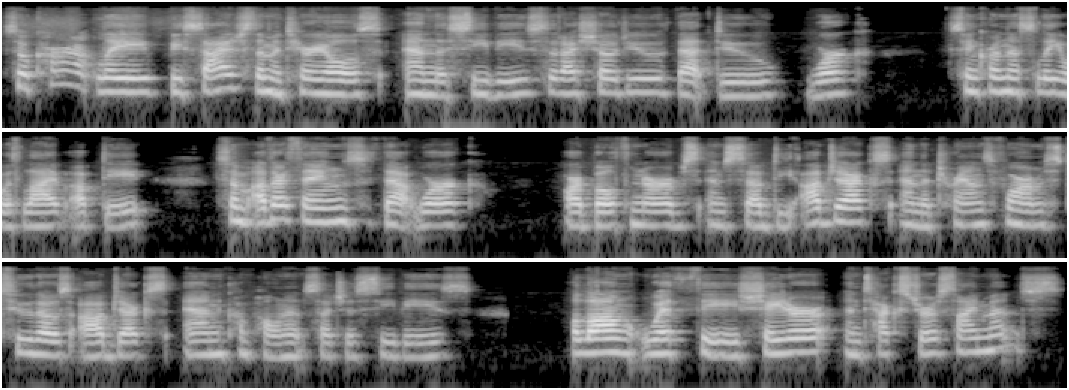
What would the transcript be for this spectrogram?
So currently, besides the materials and the CVs that I showed you that do work synchronously with live update, some other things that work are both NURBS and subd objects and the transforms to those objects and components such as CVs along with the shader and texture assignments,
